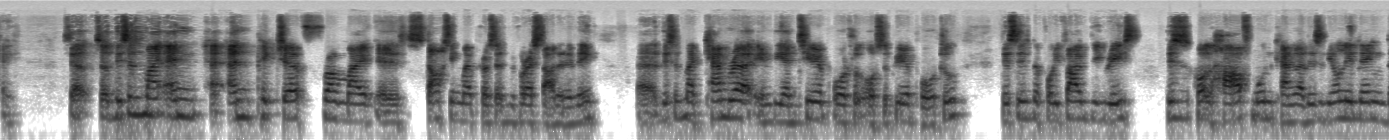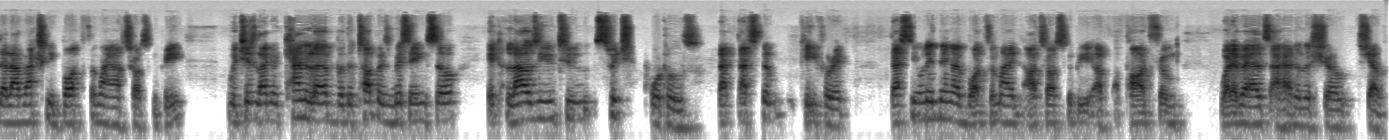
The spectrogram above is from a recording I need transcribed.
Okay. So, so this is my end, end picture from my uh, starting my process before I start anything. Uh, this is my camera in the anterior portal or superior portal. This is the 45 degrees. This is called half moon cannula. This is the only thing that I've actually bought for my arthroscopy, which is like a cannula, but the top is missing. So it allows you to switch portals. That, that's the key for it. That's the only thing I bought for my arthroscopy, apart from whatever else I had on the show, shelf.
